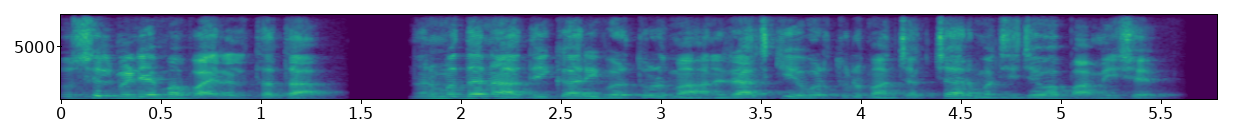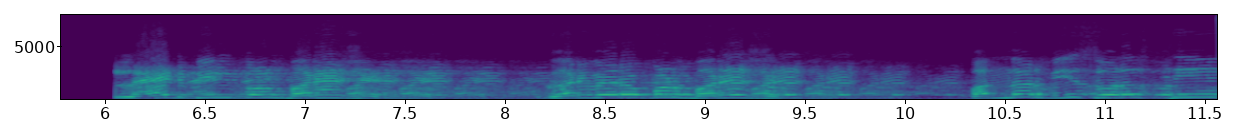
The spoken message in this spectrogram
સોશિયલ મીડિયામાં વાયરલ થતા નર્મદાના અધિકારી વર્તુળમાં અને રાજકીય વર્તુળમાં ચકચાર મચી જવા પામી છે. લાઇટ બિલ પણ ભરે છે. ઘરવેરો પણ ભરે છે. પંદર, વીસ વર્ષથી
